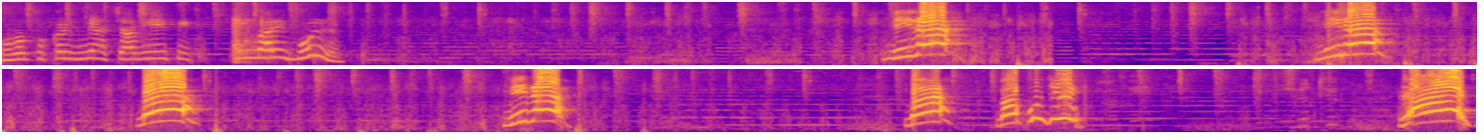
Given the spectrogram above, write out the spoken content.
ભરોસો કરી મેં ચાવી આપી. એ મારી ભૂલ ને. મીરા! મીરા! બા! મીરા! બા બાપુજી! રાજ!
